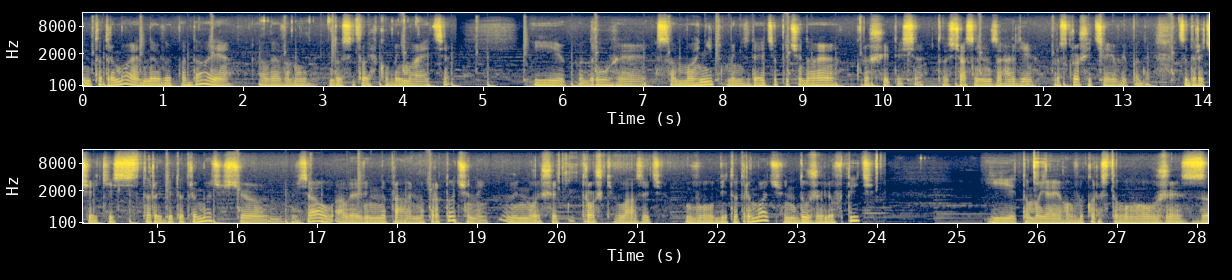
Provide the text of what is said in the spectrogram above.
Він то тримає, не випадає, але воно досить легко виймається. І по-друге, сам магніт, мені здається, починає крошитися. То з часом він взагалі розкрошиться і випаде. Це, до речі, якийсь старий бітотримач, що взяв, але він неправильно проточений. Він лише трошки влазить в бітотримач, він дуже люфтить. І тому я його використовував вже з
